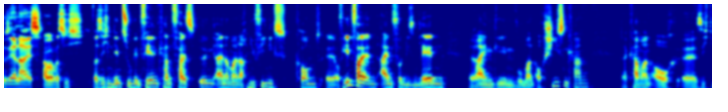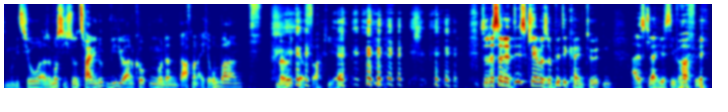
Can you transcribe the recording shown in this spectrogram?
Sehr nice. Aber was ich, was ich in dem Zuge empfehlen kann, falls irgendeiner mal nach New Phoenix kommt, äh, auf jeden Fall in einen von diesen Läden reingehen, wo man auch schießen kann. Da kann man auch äh, sich die Munition, also muss sich so ein 2-Minuten-Video angucken und dann darf man eigentlich rumballern. America, fuck yeah. so, das ist dann der Disclaimer, so bitte kein Töten. Alles klar, hier ist die Waffe.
